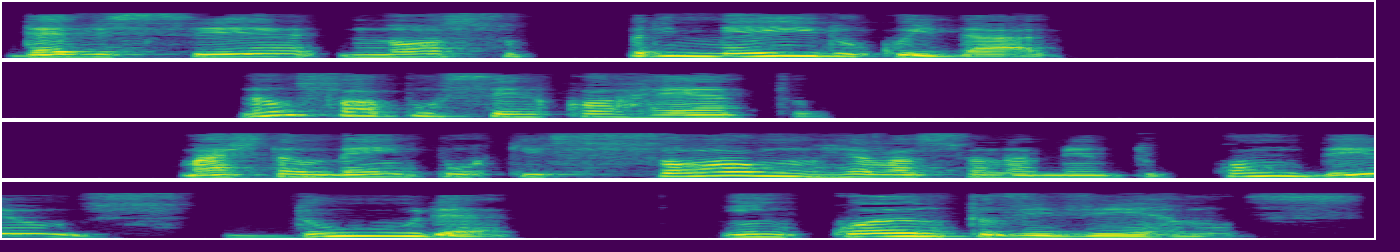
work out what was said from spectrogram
deve ser nosso primeiro cuidado. Não só por ser correto, mas também porque só um relacionamento com Deus dura enquanto vivermos.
